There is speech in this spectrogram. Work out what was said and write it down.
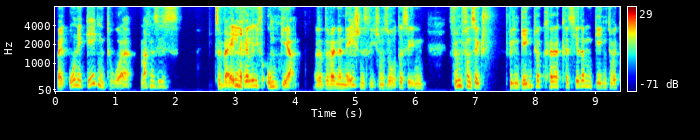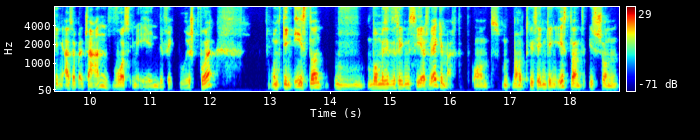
Weil ohne Gegentor machen sie es zuweilen relativ ungern. Also da war in der Nations League schon so, dass sie in fünf von sechs Spielen Gegentor kassiert haben. Gegentor gegen Aserbaidschan, was im Endeffekt wurscht war. Und gegen Estland, wo man sich das Leben sehr schwer gemacht hat. Und, und man hat gesehen, gegen Estland ist schon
